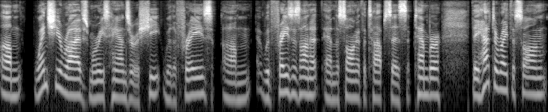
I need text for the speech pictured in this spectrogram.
Um, when she arrives, Maurice hands her a sheet with a phrase, um, with phrases on it, and the song at the top says September. They had to write the song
